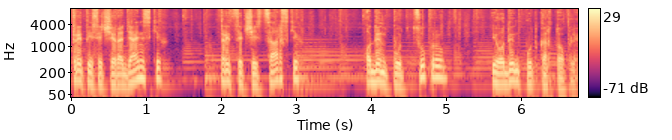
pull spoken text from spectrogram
3 тисячі радянських, 36 царських, один пуд цукру і один пуд картоплі.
